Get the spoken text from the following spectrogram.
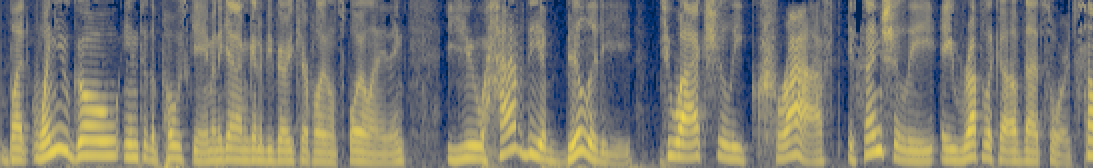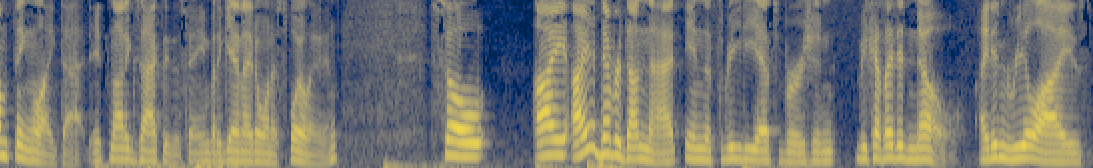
But when you go into the post game, and again, I'm going to be very careful I don't spoil anything, you have the ability to actually craft essentially a replica of that sword, something like that. It's not exactly the same, but again, I don't want to spoil anything. So I I had never done that in the 3DS version because I didn't know. I didn't realize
